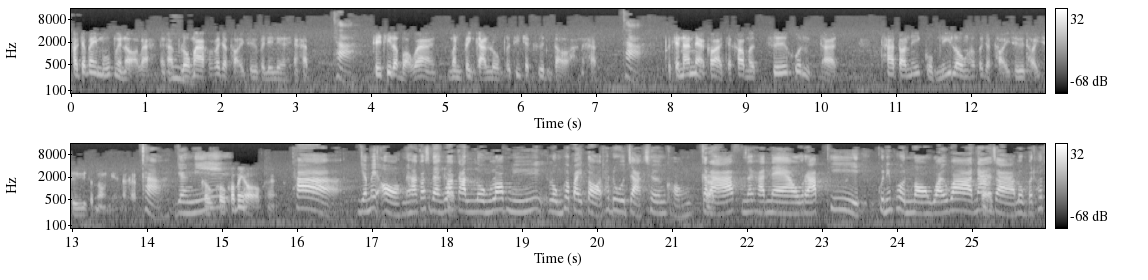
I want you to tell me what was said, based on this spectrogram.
เขาจะไม่มูฟเงินออกแล้วนะครับ อืม ลงมาเขาก็จะถอยซื้อไปเรื่อยๆนะครับ ค่ะ ที่ที่เราบอกว่ามันเป็นการลงเพื่อที่จะขึ้นต่อนะครับ ค่ะ เพราะฉะนั้นเนี่ยเขาอาจจะเข้ามาซื้อหุ้นอ่าถ้าตอนนี้กลุ่มนี้ลงเขาก็จะถอยซื้อถอยซื้อตำนองเนี้ยนะครับ ค่ะ อย่างนี้เขาเขาเขาไม่ออกฮะถ้ายังไม่ออกนะคะ ก็แสดงว่าครับการลงรอบนี้ลงเพื่อไปต่อถ้าดูจากเชิงของกราฟนะคะ แนวรับที่คุณนิพนธ์มองไว้ว่าน่าจะลงไปทด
